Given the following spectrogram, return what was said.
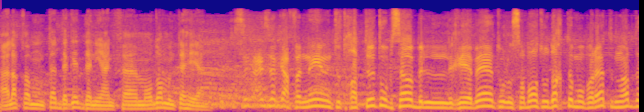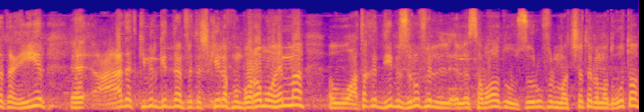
علاقة ممتدة جدا يعني فالموضوع منتهي يعني. بس عايز أرجع فنيا أنتوا اتحطيتوا بسبب الغيابات والإصابات وضغط المباريات النهارده تغيير عدد كبير جدا في تشكيلة في مباراة مهمة وأعتقد دي بظروف الإصابات وظروف الماتشات اللي مضغوطة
